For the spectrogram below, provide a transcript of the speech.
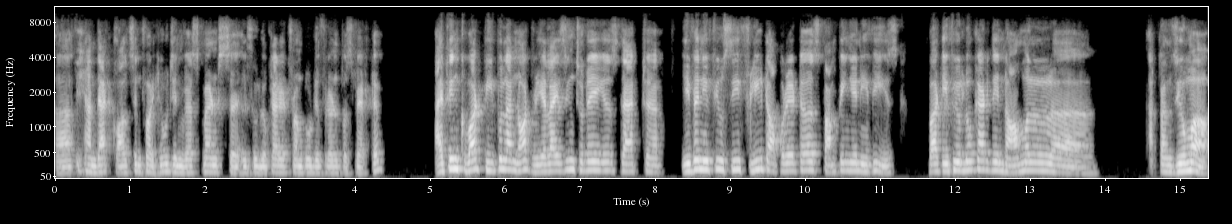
Uh, and that calls in for huge investments uh, if you look at it from two different perspectives. I think what people are not realizing today is that uh, even if you see fleet operators pumping in EVs, but if you look at the normal consumer,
